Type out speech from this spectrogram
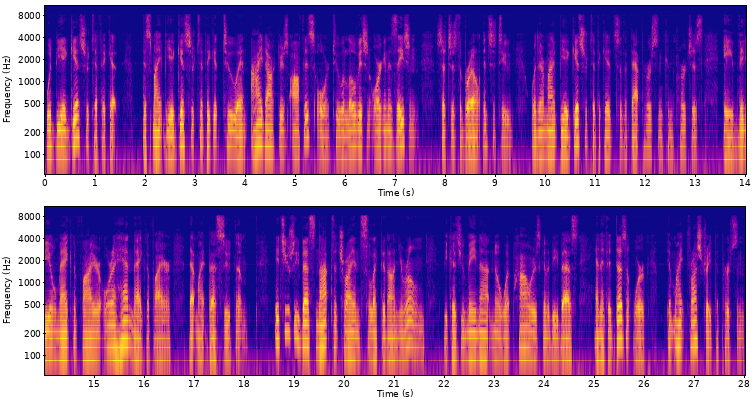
would be a gift certificate. This might be a gift certificate to an eye doctor's office or to a low vision organization, such as the Braille Institute, where there might be a gift certificate so that that person can purchase a video magnifier or a hand magnifier that might best suit them. It's usually best not to try and select it on your own because you may not know what power is going to be best and if it doesn't work, it might frustrate the person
